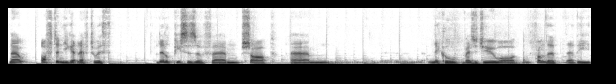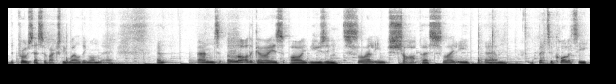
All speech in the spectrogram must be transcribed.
Now, often you get left with little pieces of um, sharp um, nickel residue or from the, uh, the, the process of actually welding on there. Um, and a lot of the guys are using slightly sharper, slightly um, better quality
